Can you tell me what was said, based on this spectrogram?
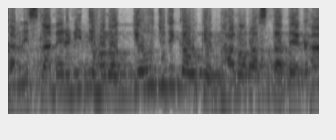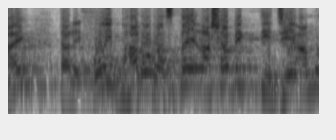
কারণ ইসলামের নীতি হলো কেউ যদি কাউকে ভালো রাস্তা দেখায়, তাহলে ওই ভালো রাস্তায় আসা ব্যক্তি যে আমল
